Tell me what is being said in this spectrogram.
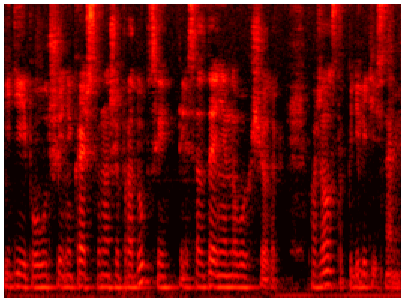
идеи по улучшению качества нашей продукции или создания новых щеток, пожалуйста, поделитесь с нами.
